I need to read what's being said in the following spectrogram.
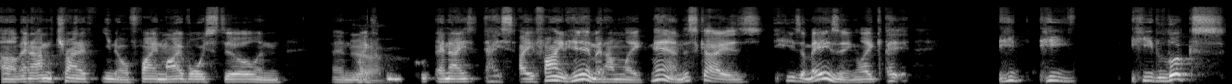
um, and I'm trying to you know find my voice still and and yeah. like and I, I, I find him and I'm like, man, this guy is he's amazing. Like I, he he he looks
